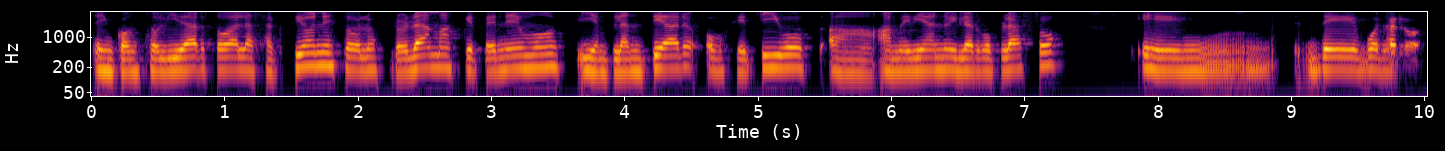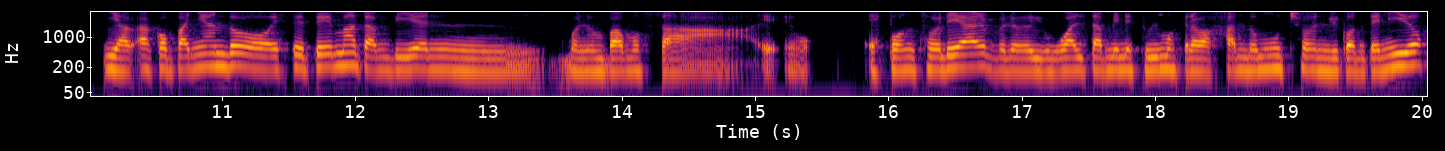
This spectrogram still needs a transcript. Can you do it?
en consolidar todas las acciones, todos los programas que tenemos y en plantear objetivos a, mediano y largo plazo. de, bueno, y acompañando este tema también, bueno, vamos a eh, sponsorear, pero igual también estuvimos trabajando mucho en el contenido.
